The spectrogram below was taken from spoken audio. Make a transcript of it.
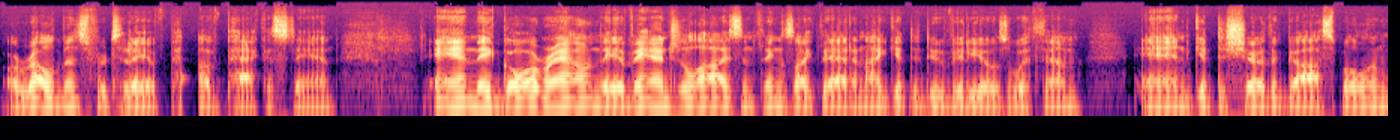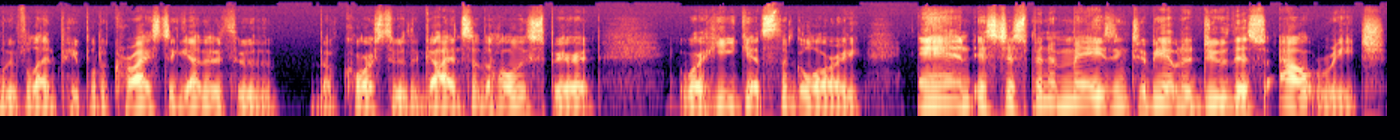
or Relevance for Today of, of Pakistan and they go around, they evangelize and things like that, and I get to do videos with them and get to share the gospel. And we've led people to Christ together through, the, of course, through the guidance of the Holy Spirit, where He gets the glory. And it's just been amazing to be able to do this outreach.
